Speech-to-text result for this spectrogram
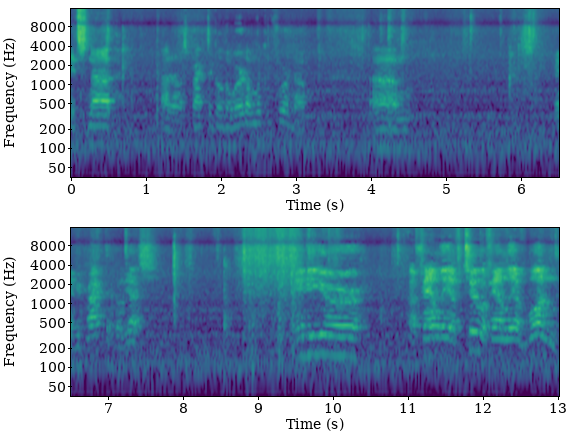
It's not, I don't know, is practical the word I'm looking for? No. Um, maybe practical, yes. Maybe you're a family of two, a family of one.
